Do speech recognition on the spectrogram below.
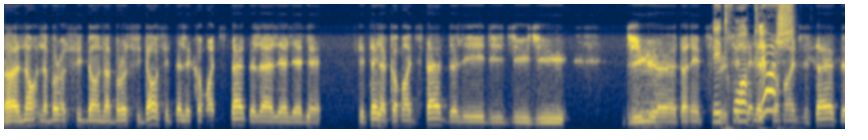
d'Or. non, la d'Or, la d'Or, c'était le commanditaire de la, c'était le commanditaire de les, du, du, du, du euh, attendez un petit les Trois cloches? le commanditaire de,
